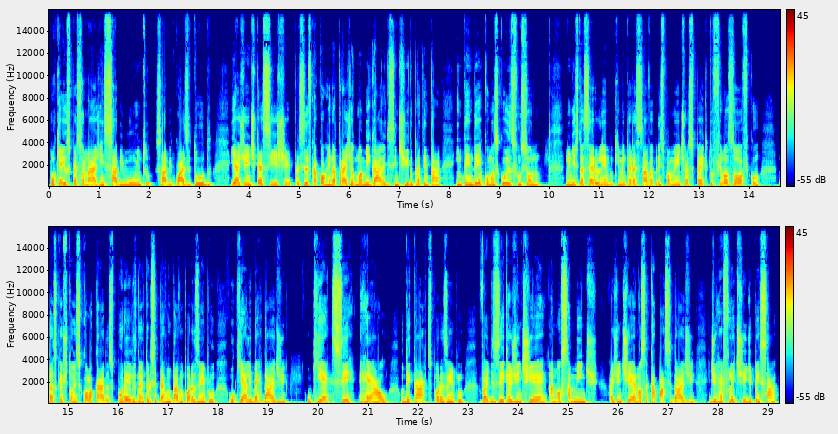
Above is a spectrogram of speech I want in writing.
porque aí os personagens sabem muito, sabem quase tudo, e a gente que assiste precisa ficar correndo atrás de alguma migalha de sentido para tentar entender como as coisas funcionam. No início da série eu lembro que me interessava principalmente o aspecto filosófico das questões colocadas por eles, né? Então eles se perguntavam, por exemplo, o que é a liberdade, o que é ser real. O Descartes, por exemplo, vai dizer que a gente é a nossa mente. A gente é a nossa capacidade de refletir, de pensar.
